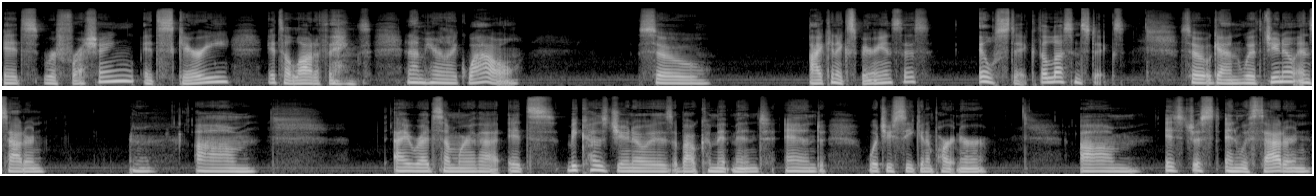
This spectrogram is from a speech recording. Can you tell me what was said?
it's refreshing, it's scary, it's a lot of things. And I'm here like, wow. So I can experience this, it'll stick. The lesson sticks. So again, with Juno and Saturn, um, I read somewhere that it's because Juno is about commitment and what you seek in a partner. Um, it's just, and with Saturn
